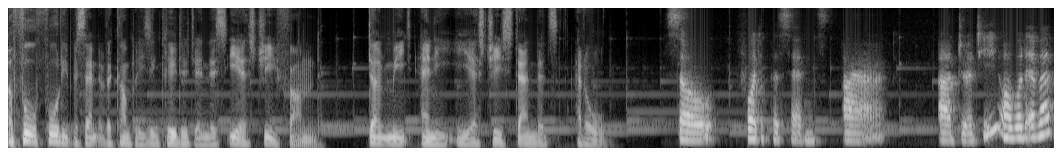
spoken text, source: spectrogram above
A full 40% of the companies included in this ESG fund don't meet any ESG standards at all. So 40% are, are dirty or whatever.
